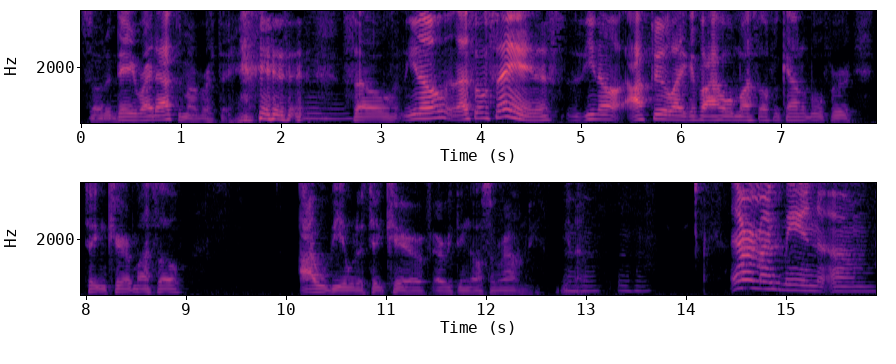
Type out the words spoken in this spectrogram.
So the Mhm. day right after my birthday. Mhm. So you know that's what I'm saying. It's you know I feel like if I hold myself accountable for taking care of myself, I will be able to take care of everything else around me. You know. Mhm, mhm. And that reminds me, in um,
